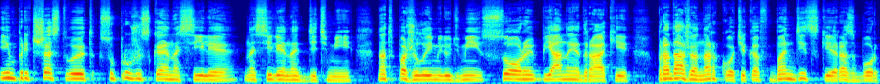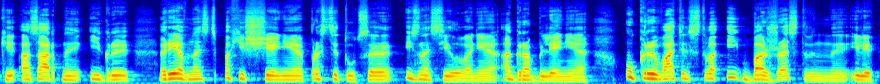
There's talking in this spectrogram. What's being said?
Им предшествует супружеское насилие, насилие над детьми, над пожилыми людьми, ссоры, пьяные драки, продажа наркотиков, бандитские разборки, азартные игры, ревность, похищение, проституция, изнасилование, ограбление, укрывательство и божественные или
